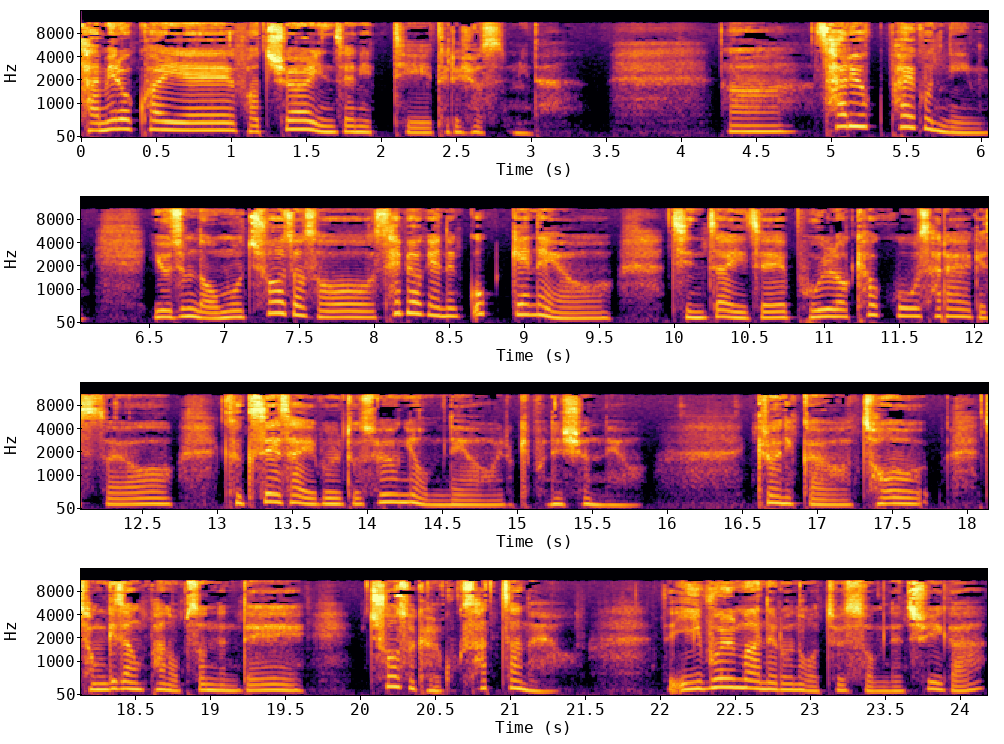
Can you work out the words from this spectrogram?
자미로콰이의 Virtual Insanity 들으셨습니다. 아, 4689님. 요즘 너무 추워져서 새벽에는 꼭 깨네요. 진짜 이제 보일러 켜고 살아야겠어요. 극세사 이불도 소용이 없네요. 이렇게 보내주셨네요. 그러니까요. 저 전기장판 없었는데 추워서 결국 샀잖아요. 이불만으로는 어쩔 수 없는 추위가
